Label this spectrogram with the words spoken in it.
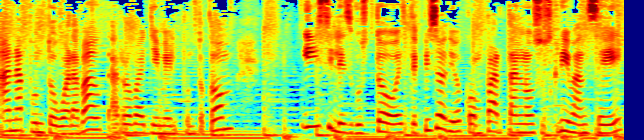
ana.whatabout.gmail.com Y si les gustó este episodio, compártanlo, suscríbanse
